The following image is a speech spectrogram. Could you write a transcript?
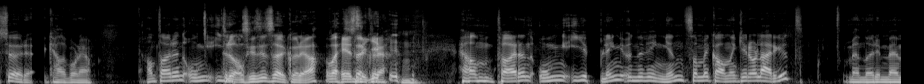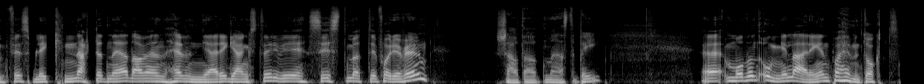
Sør-California. Han tar en ung Trodde han skulle si Sør-Korea. Var helt sikker. Han tar en ung jypling under vingen som mekaniker og læregutt. Men når Memphis blir knertet ned av en hevngjerrig gangster vi sist møtte i forrige film, shout-out Master P, eh, må den unge læringen på hevntokt.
